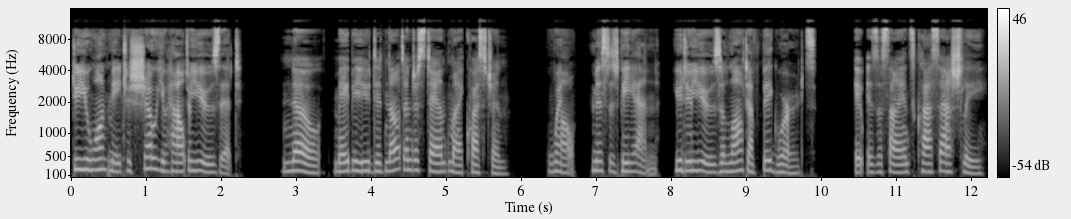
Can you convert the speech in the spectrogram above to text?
Do you want me to show you how to use it? No, maybe you did not understand my question. Well, Mrs. Behen, you do use a lot of big words. It is a science class, Ashley.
